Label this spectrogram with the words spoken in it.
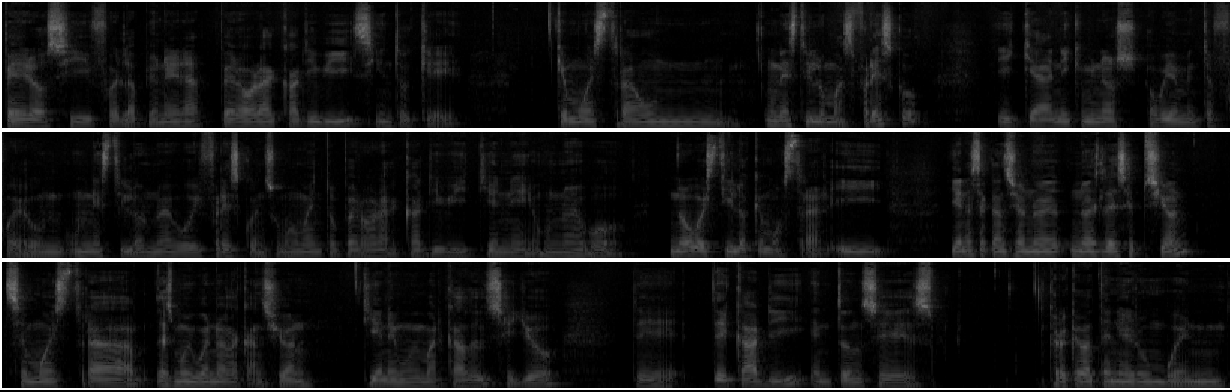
Pero sí fue la pionera, pero ahora Cardi B siento que, que muestra un, un estilo más fresco y que a Nicki Minaj obviamente fue un, un, estilo nuevo y fresco en su momento, pero ahora Cardi B tiene un nuevo, nuevo estilo que mostrar. Y, y en esta canción no, no, es la excepción, se muestra, es muy buena la canción, tiene muy marcado el sello de, de Cardi, entonces creo que va a tener un buen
